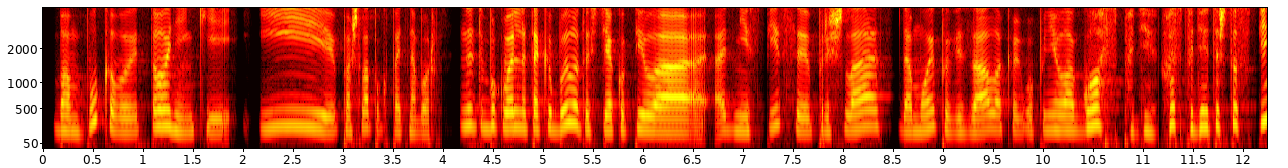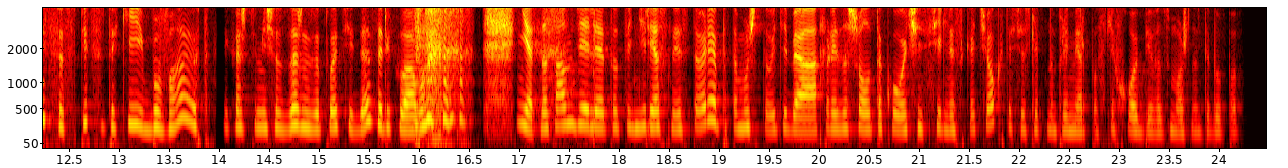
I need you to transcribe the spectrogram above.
бамбуковые, тоненькие, и пошла покупать набор. Ну, это буквально так и было. То есть я купила одни спицы, пришла домой, повязала, как бы поняла, господи, господи, это что, спицы? Спицы такие бывают? Мне кажется, мне сейчас должны заплатить, да, за рекламу? Нет, на самом деле тут интересная история, потому что у тебя произошел такой очень сильный скачок. То есть если бы, например, после хобби, возможно, ты бы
